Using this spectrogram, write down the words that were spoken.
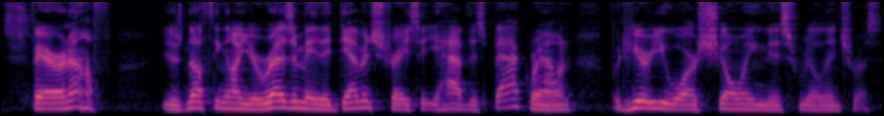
fair enough. There's nothing on your resume that demonstrates that you have this background, but here you are showing this real interest.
